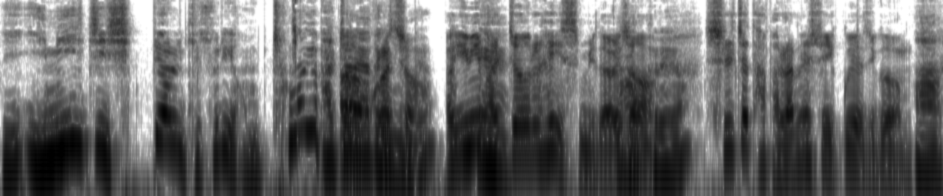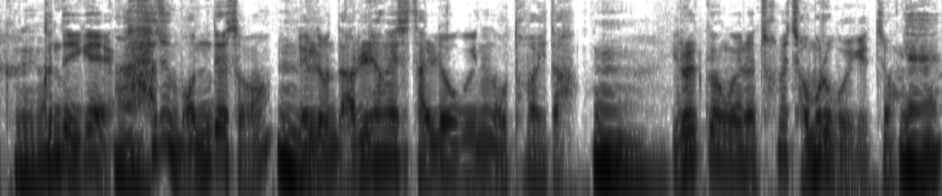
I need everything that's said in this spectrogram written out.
이 이미지 식별 기술이 엄청나게 발전해야 아, 그렇죠. 되는데요. 아, 이미 예. 발전을 해 있습니다. 그래서 아, 실제 다 발라낼 수 있고요, 지금. 아, 그래요? 근데 이게 아. 저 먼 데서 음. 예를 들면 나를 향해서 달려오고 있는 오토바이다. 음. 이럴 경우에는 처음에 점으로 보이겠죠. 예.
